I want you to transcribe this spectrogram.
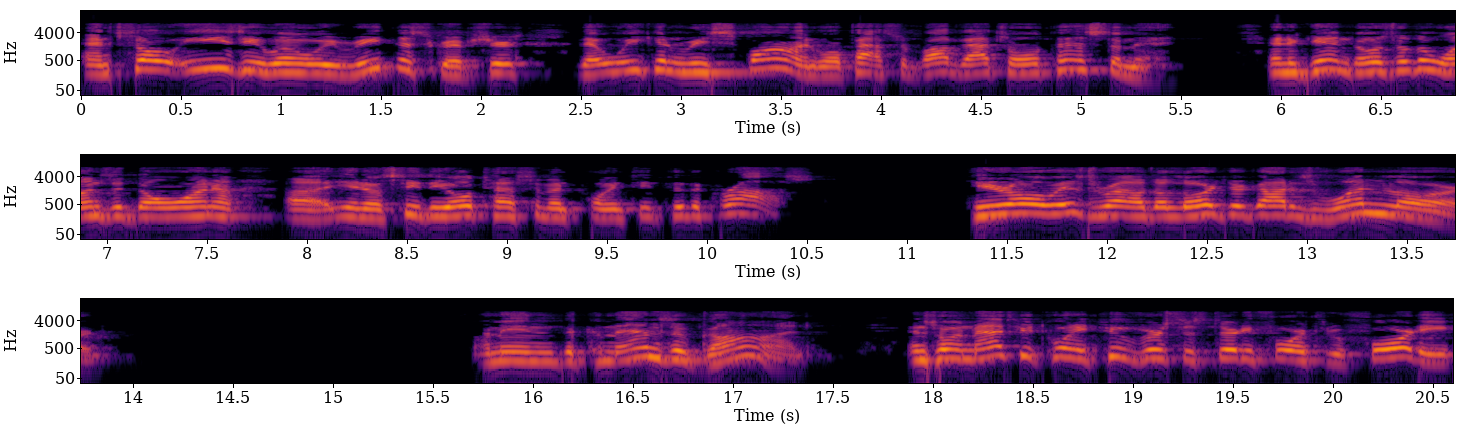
And so easy when we read the scriptures that we can respond. Well, Pastor Bob, that's Old Testament. And again, those are the ones that don't want to, uh, you know, see the Old Testament pointing to the cross. Hear, O Israel, the Lord your God is one Lord. I mean, the commands of God. And so in Matthew 22, verses 34 through 40,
